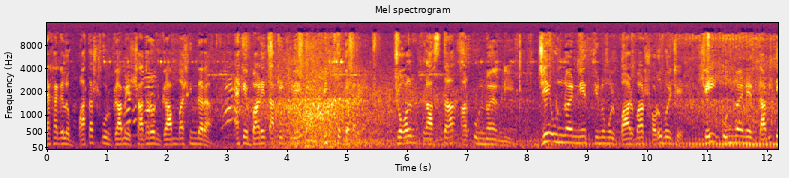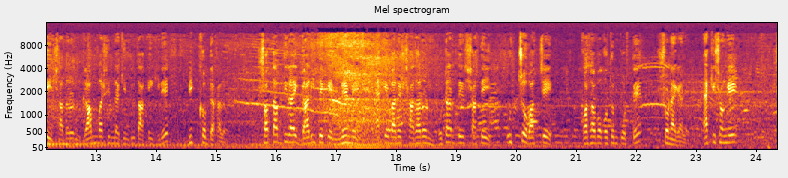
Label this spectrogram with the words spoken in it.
দেখা গেল বাতাসপুর গ্রামের সাধারণ গ্রাম বাসিন্দারা একেবারে তাকে ঘিরে বিক্ষোভ দেখালেন। জল রাস্তা আর উন্নয়ন নিয়ে। যে উন্নয়ন নিয়ে তৃণমূল বারবার সরব হয়েছে, সেই উন্নয়নের দাবিতেই সাধারণ গ্রাম বাসিন্দা কিন্তু তাকে ঘিরে বিক্ষোভ দেখাল। শতাব্দী রায় গাড়ি থেকে নেমে একেবারে সাধারণ ভোটারদের সাথে উচ্চ বাচ্চে কথোপকথন করতে শোনা গেল। একই সঙ্গে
